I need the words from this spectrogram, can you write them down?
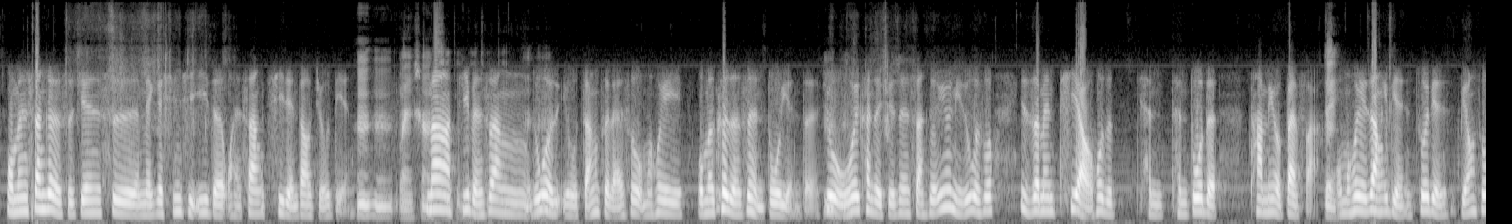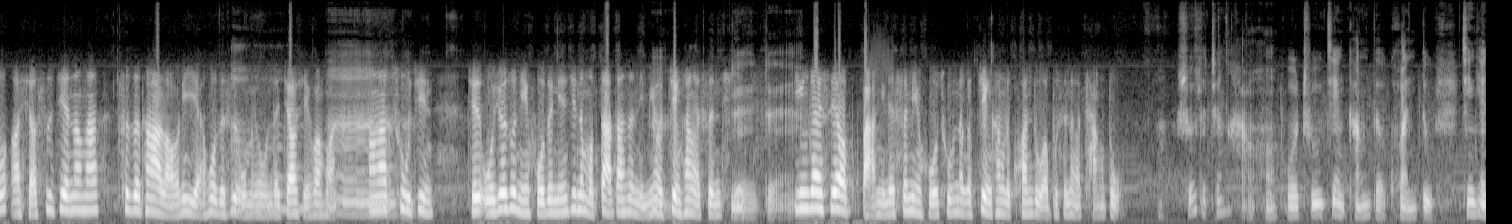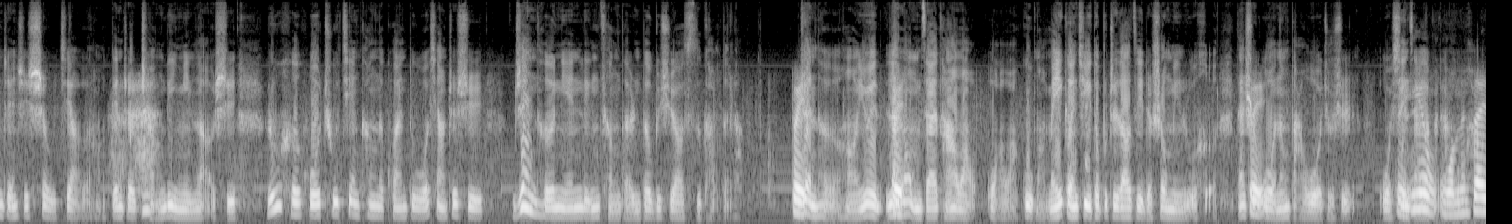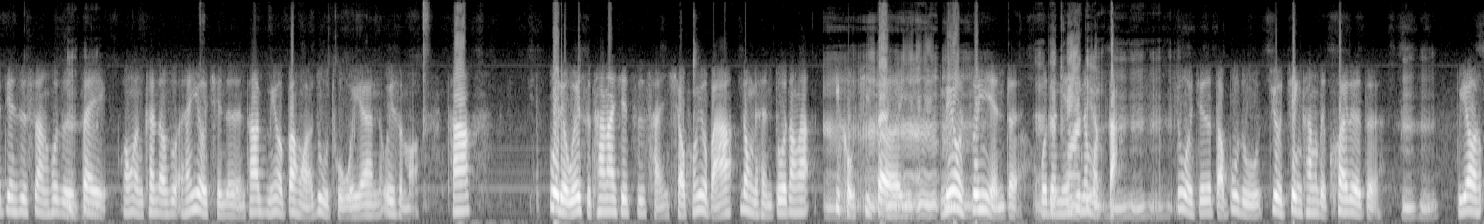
我们上课的时间是每个星期一的晚上七点到九点。嗯哼晚上那基本上，如果有长者来说，我们会我们课程是很多元的，就嗯我会看着学生上课，因为你如果说一直在那边跳或者很很多的，他没有办法。对我们会让一点做一点，比方说啊小事件，让他吃着他的劳力啊，或者是我们有我们的教学方法，嗯让他促进。觉得我觉得说你活的年纪那么大，但是你没有健康的身体，对对，应该是要把你的生命活出那个健康的宽度，而不是那个长度。说的真好哈，活出健康的宽度。今天真是受教了哈，跟着程立明老师如何活出健康的宽度，我想这是任何年龄层的人都必须要思考的啦。对，任何哈，因为那我们在谈瓦瓦瓦固嘛，每一个人其实都不知道自己的寿命如何，但是我能把握就是我对，因为我们在电视上或者嗯在往往看到说很有钱的人，他没有办法入土为安，为什么？他为了维持他那些资产，小朋友把他弄了很多，让他一口气在而已，嗯嗯嗯嗯没有尊严的，对活的年纪那么大，所以我觉得倒不如就健康的、快乐的，不要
